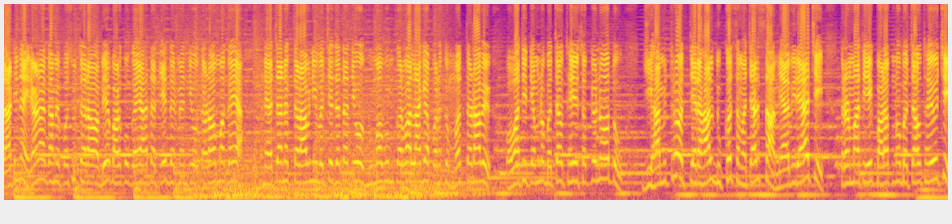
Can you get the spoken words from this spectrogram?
લાઠીના હિરાણા ગામે પશુ ચરાવવા બે બાળકો ગયા હતા. તે દરમિયાન તેઓ તળાવમાં ગયા અને અચાનક તળાવની વચ્ચે જતા તેઓ બૂમાબૂમ કરવા લાગ્યા, પરંતુ મત તળાવે હોવાથી તેમનો બચાવ થઈ શક્યો ન હતો. જી હા મિત્રો, અત્યારે હાલ દુઃખદ સમાચાર સામે આવી રહ્યા છે. ત્રણમાંથી એક બાળકનો બચાવ થયો છે.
